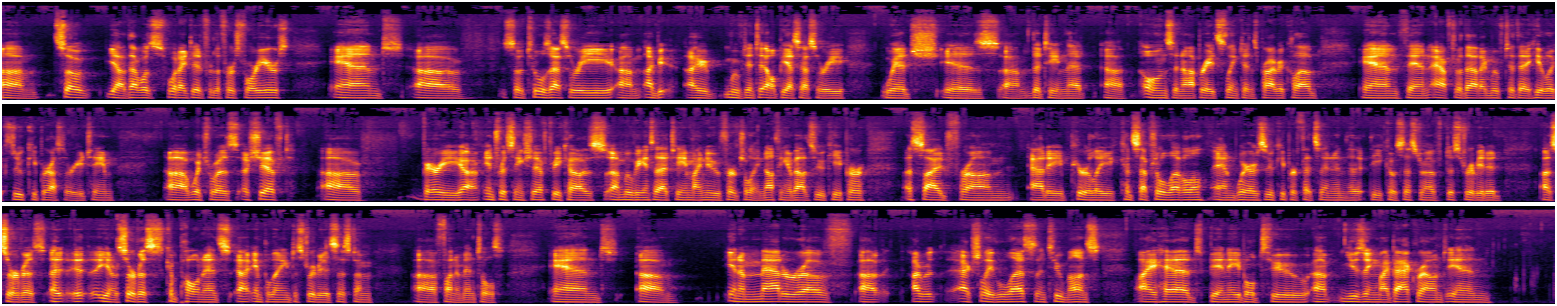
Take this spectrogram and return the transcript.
Um, so yeah, that was what I did for the first four years, and uh, so Tools SRE. Um, I, I moved into LPS SRE, which is um, the team that uh, owns and operates LinkedIn's private cloud. And then after that, I moved to the Helix Zookeeper SRE team, uh, which was a shift, very uh, interesting shift because uh, moving into that team, I knew virtually nothing about Zookeeper aside from at a purely conceptual level and where Zookeeper fits in in the, the ecosystem of distributed uh, service, uh, uh you know, service components uh, implementing distributed system fundamentals. And um, in a matter of, I would actually less than two months, I had been able to, using my background in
